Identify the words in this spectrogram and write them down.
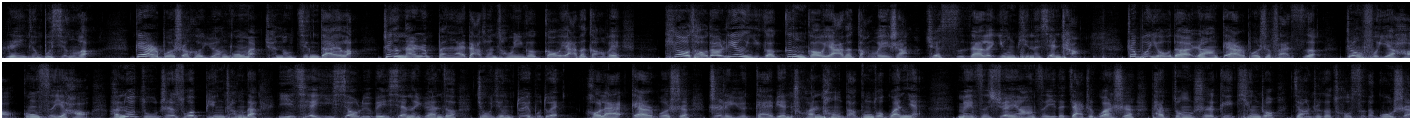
人已经不行了。盖尔博士和员工们全都惊呆了。这个男人本来打算从一个高压的岗位跳槽到另一个更高压的岗位上，却死在了应聘的现场。这不由得让盖尔博士反思。政府也好，公司也好，很多组织所秉承的一切以效率为先的原则，究竟对不对？后来，盖尔博士致力于改变传统的工作观念。每次宣扬自己的价值观时，他总是给听众讲这个猝死的故事，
